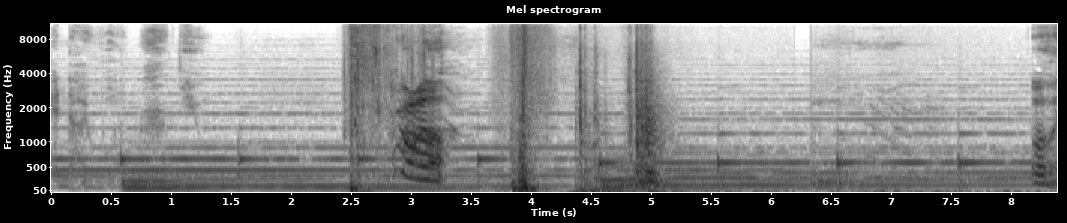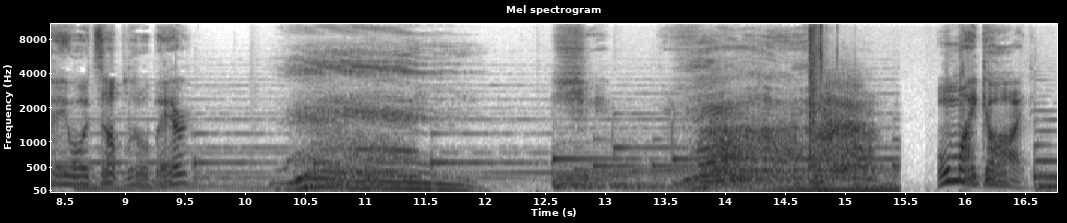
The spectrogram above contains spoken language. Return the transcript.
And I won't hurt you. Ah! Oh, hey, what's up, little bear? Shit. Oh my god!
